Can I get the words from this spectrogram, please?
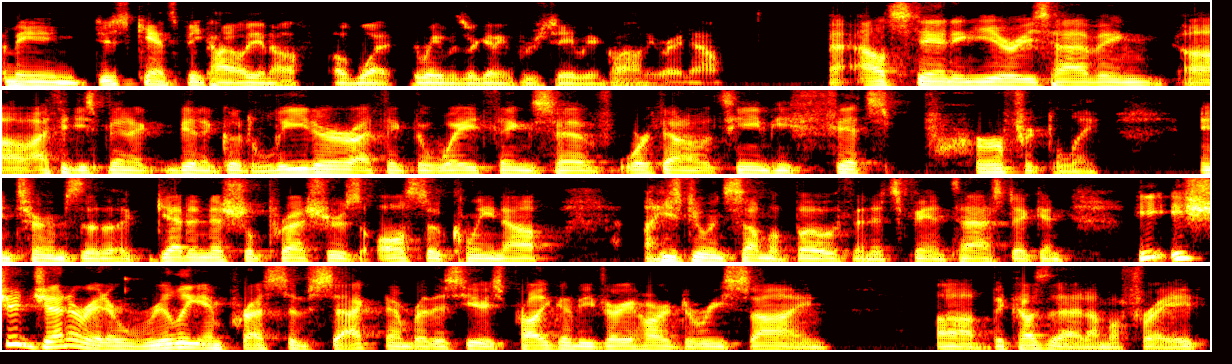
I mean, you just can't speak highly enough of what the Ravens are getting from Jadeveon Clowney right now. Outstanding year he's having. Uh, I think he's been a, been a good leader. I think the way things have worked out on the team, he fits perfectly in terms of the get initial pressures, also clean up. Uh, he's doing some of both, and it's fantastic. And he, he should generate a really impressive sack number this year. He's probably going to be very hard to re-sign uh, because of that. I'm afraid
